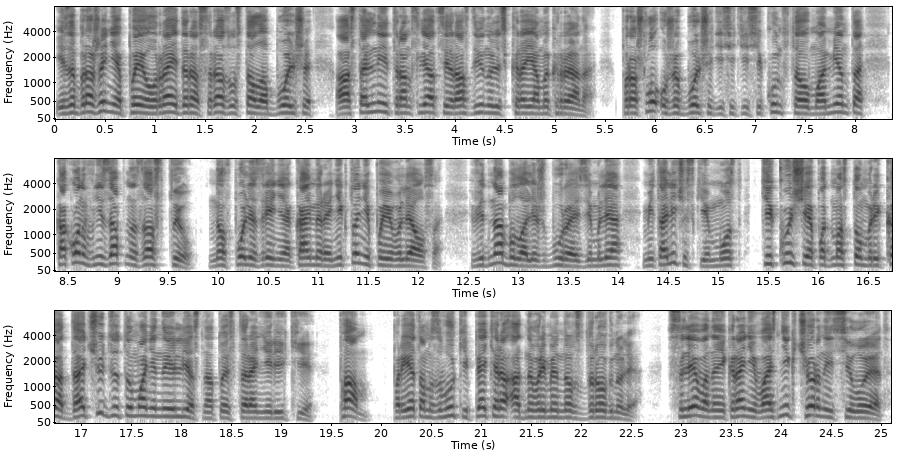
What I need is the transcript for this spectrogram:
Изображение Пэйл Райдера сразу стало больше, а остальные трансляции раздвинулись к краям экрана. Прошло уже больше 10 секунд с того момента, как он внезапно застыл, но в поле зрения камеры никто не появлялся. Видна была лишь бурая земля, металлический мост, текущая под мостом река, да чуть затуманенный лес на той стороне реки. Пам! При этом звуки пятеро одновременно вздрогнули. Слева на экране возник черный силуэт.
